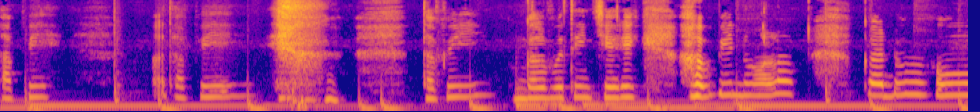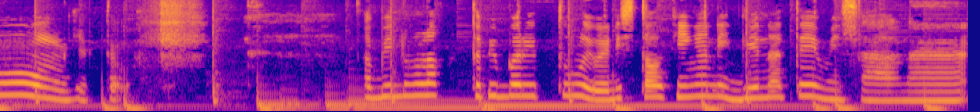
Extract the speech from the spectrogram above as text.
tapi tapi tapi enggak puting cirik tapi nolak. Kadung gitu. Tapi nolak tapi baru itu ya di stalkingan di teh misalnya.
